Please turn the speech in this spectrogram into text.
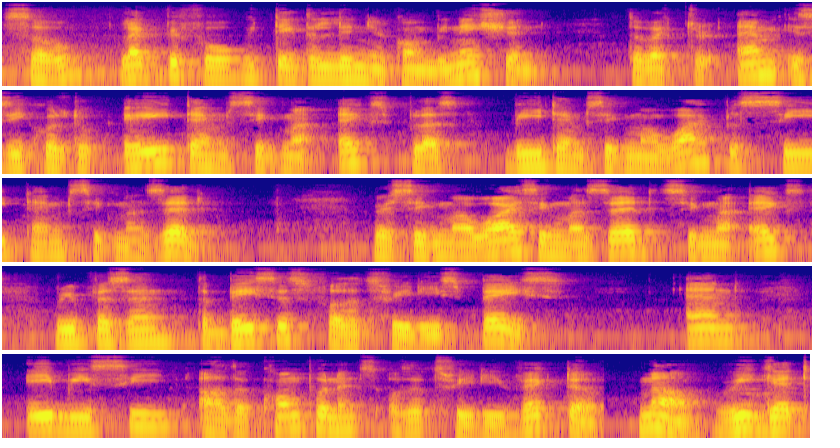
So, like before, we take the linear combination. The vector m is equal to a times sigma x plus b times sigma y plus c times sigma z, where sigma y, sigma z, sigma x represent the basis for the 3D space, and a, b, c are the components of the 3D vector. Now, we get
